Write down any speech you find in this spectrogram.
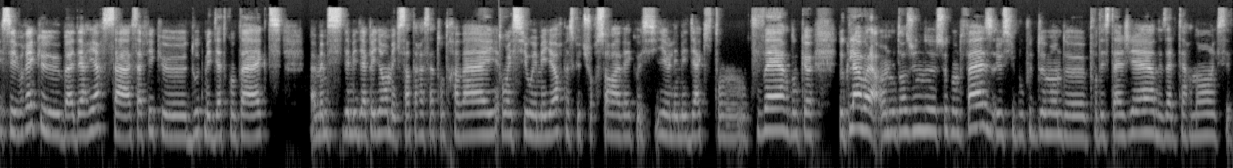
Et c'est vrai que bah, derrière, ça, ça fait que d'autres médias de contact, euh, même si c'est des médias payants, mais qui s'intéressent à ton travail, ton SEO est meilleur parce que tu ressors avec aussi euh, les médias qui t'ont couvert. Donc, euh, donc là, voilà, on est dans une seconde phase. Il y a aussi beaucoup de demandes pour des stagiaires, des alternants, etc.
